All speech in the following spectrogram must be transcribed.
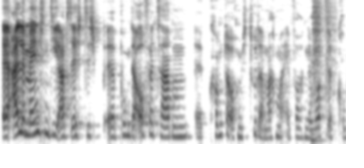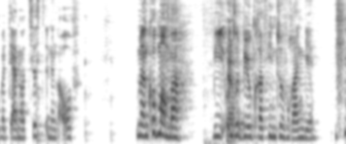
Äh, alle Menschen, die ab 60 äh, Punkte aufwärts haben, äh, kommt da auf mich zu. Da machen wir einfach eine WhatsApp-Gruppe der NarzisstInnen auf. Und dann gucken wir mal, wie Ja. unsere Biografien so vorangehen.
